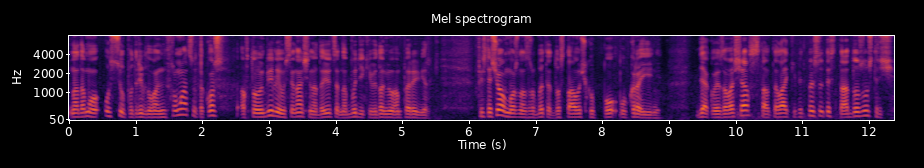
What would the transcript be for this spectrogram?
Надамо усю потрібну вам інформацію. Також автомобілі усі наші надаються на будь-які відомі вам перевірки. Після чого можна зробити доставочку по Україні. Дякую за ваш час. Ставте лайки, підписуйтесь та до зустрічі!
